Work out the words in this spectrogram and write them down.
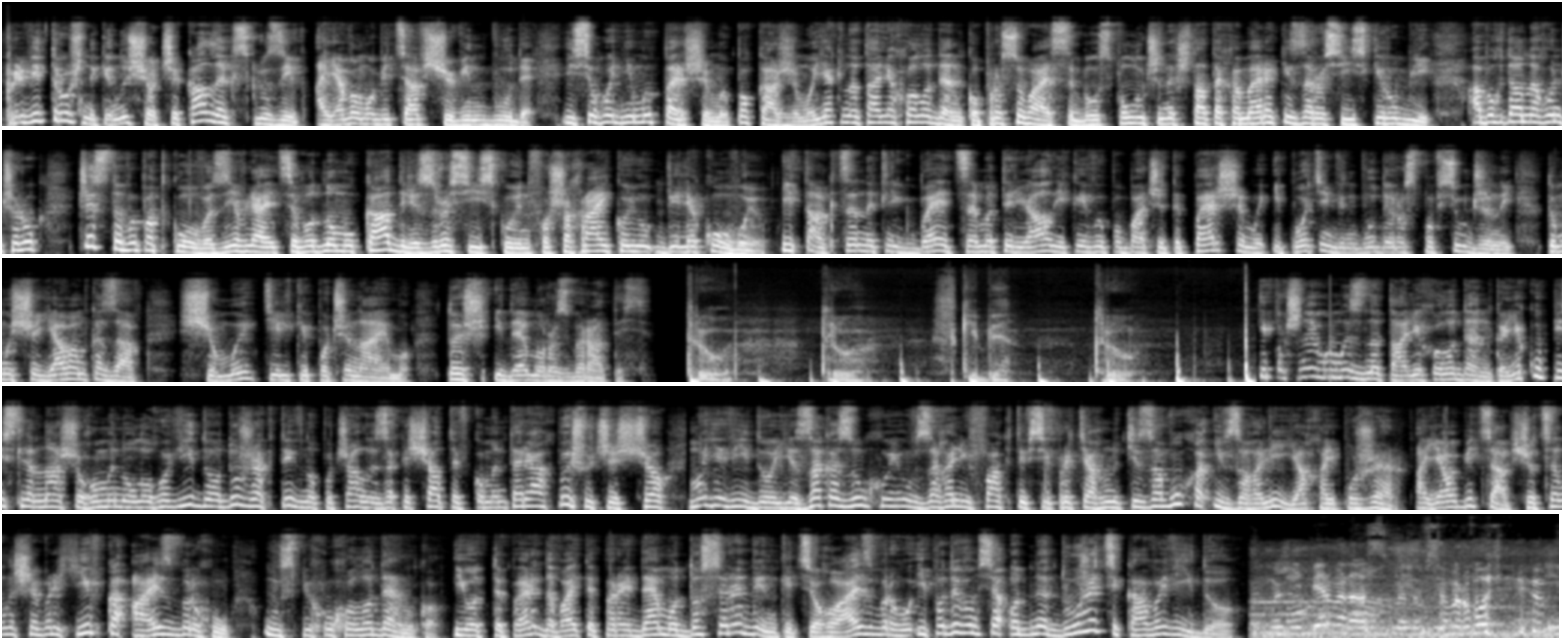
Привіт, трушники! Ну що, чекали ексклюзив? А я вам обіцяв, що він буде. І сьогодні ми першими покажемо, як Наталя Холоденко просуває себе у Сполучених Штатах Америки за російські рублі. А Богдана Гончарук чисто випадково з'являється в одному кадрі з російською інфошахрайкою Біляковою. І так, це не клікбейт, це матеріал, який ви побачите першими, і потім він буде розповсюджений. Тому що я вам казав, що ми тільки починаємо. Тож ідемо розбиратись. True, true, skibbe, true. І почнемо ми з Наталі Холоденко, яку після нашого минулого відео дуже активно почали захищати в коментарях, пишучи, що моє відео є заказухою, взагалі факти всі притягнуті за вуха, і взагалі я хайпожер. А я обіцяв, що це лише верхівка айсбергу успіху Холоденко. І от тепер давайте перейдемо до серединки цього айсбергу і подивимося одне дуже цікаве відео. Мы же не первый раз в этом всем работаем.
